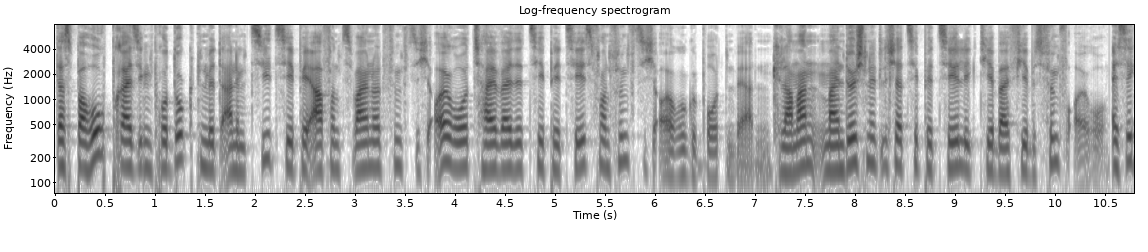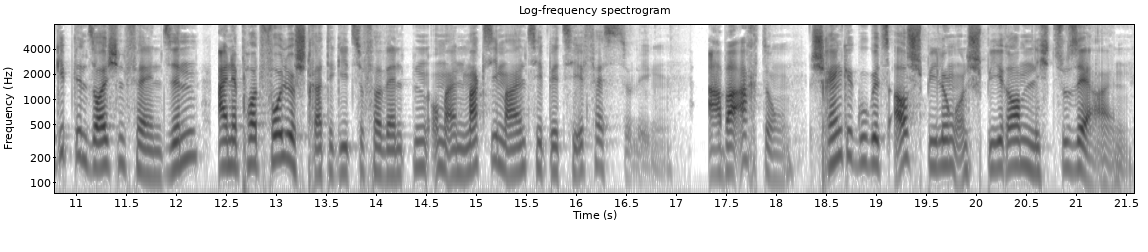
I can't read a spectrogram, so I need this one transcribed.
dass bei hochpreisigen Produkten mit einem Ziel-CPA von 250 Euro teilweise CPCs von 50 Euro geboten werden. Klammern, mein durchschnittlicher CPC liegt hier bei 4 bis 5 Euro. Es ergibt in solchen Fällen Sinn, eine Portfoliostrategie Strategie zu verwenden, um einen maximalen CPC festzulegen. Aber Achtung, schränke Googles Ausspielung und Spielraum nicht zu sehr ein.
